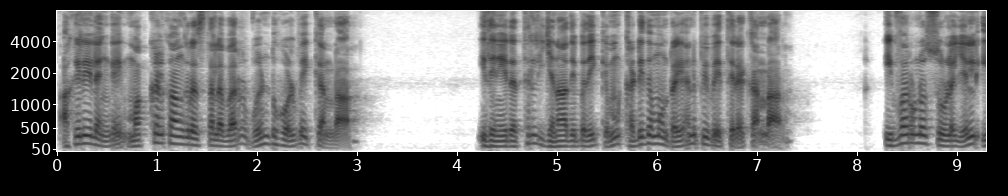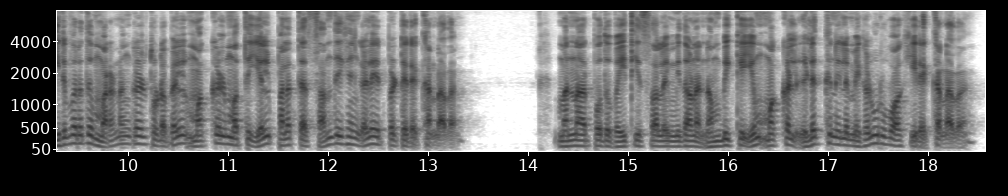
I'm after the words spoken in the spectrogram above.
அகில இலங்கை மக்கள் காங்கிரஸ் தலைவர் வேண்டுகோள் வைக்கின்றார். இதே நேரத்தில் ஜனாதிபதிக்கும் கடிதம் ஒன்றை அனுப்பி வைத்திருக்கின்றார். இவ்வாறுள்ள சூழலில் இருவரது மரணங்கள் தொடர்பில் மக்கள் மத்தியில் பலத்த சந்தேகங்கள் ஏற்பட்டிருக்கின்றன மன்னார் பொது வைத்தியசாலை மீதான நம்பிக்கையும் மக்கள் இலக்கு நிலைமைகள் உருவாகியிருக்கின்றன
